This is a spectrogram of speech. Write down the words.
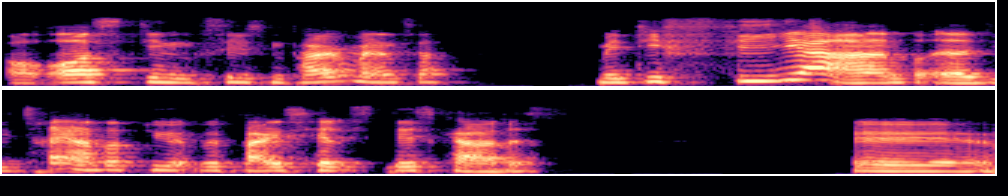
og også din Season Pyromancer, men de fire andre, eller de tre andre dyr vil faktisk helst discardes. Øh,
